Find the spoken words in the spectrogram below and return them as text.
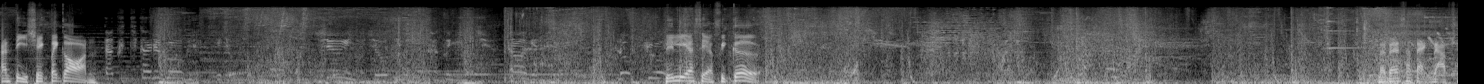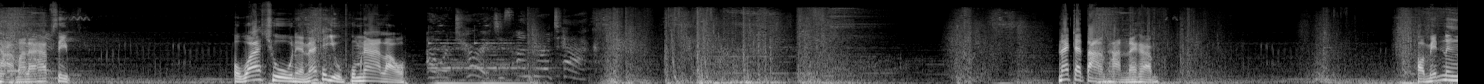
อันตีเช็คไปก่อนลิเลียเสียฟิกเกอร์ แล้วได้สแต็กดาบฉาบมาแล้วครับ 10 ผมว่าชูเนี่ยน่าจะอยู่พุ่มหน้าเรา Our turret is under attack. น่าจะตามทันนะครับ ขอเม็ดนึง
